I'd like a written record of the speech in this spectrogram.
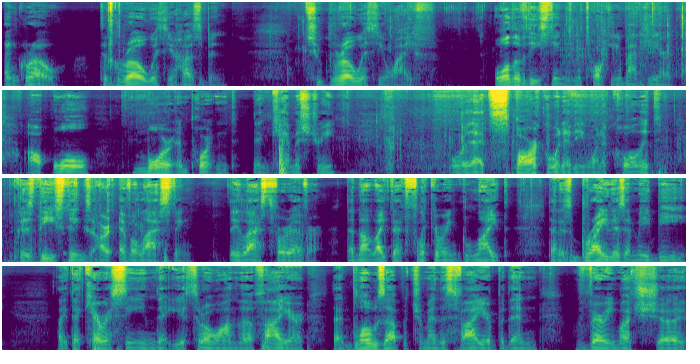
and grow, to grow with your husband, to grow with your wife. All of these things we're talking about here are all more important than chemistry or that spark or whatever you want to call it, because these things are everlasting. They last forever. They're not like that flickering light that, as bright as it may be, like that kerosene that you throw on the fire that blows up a tremendous fire, but then very much uh,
